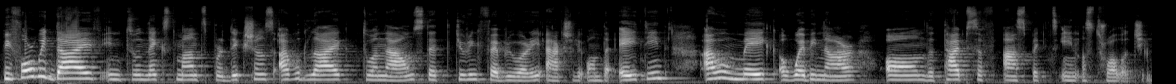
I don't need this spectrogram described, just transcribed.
Before we dive into next month's predictions, I would like to announce that during February, actually on the 18th, I will make a webinar on the types of aspects in astrology.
